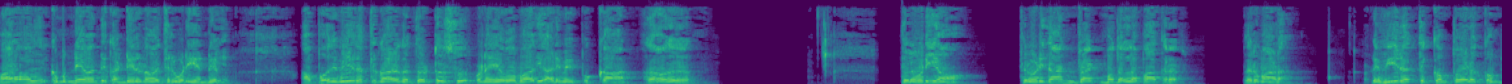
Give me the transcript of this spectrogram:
மகாராஜருக்கு முன்னே வந்து கண்டிரணவ திருவடி எண்ணில் அப்போது வீரத்துக்கு அழகத்தொட்டு தொட்டு சூர்பனை யோகபாதி அடிமை புக்கான். அதாவது திருவடியும் திருவடிதான் இன்ஃபேக்ட் முதல்ல பாக்குறார் பெருமாளை. வீரத்துக்கும் தோளுக்கும்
